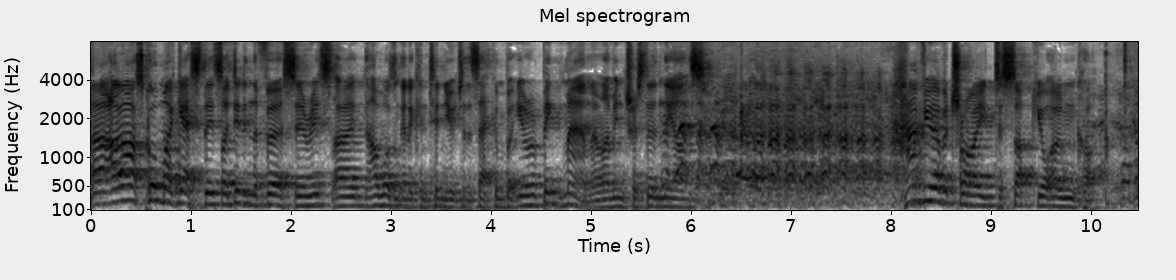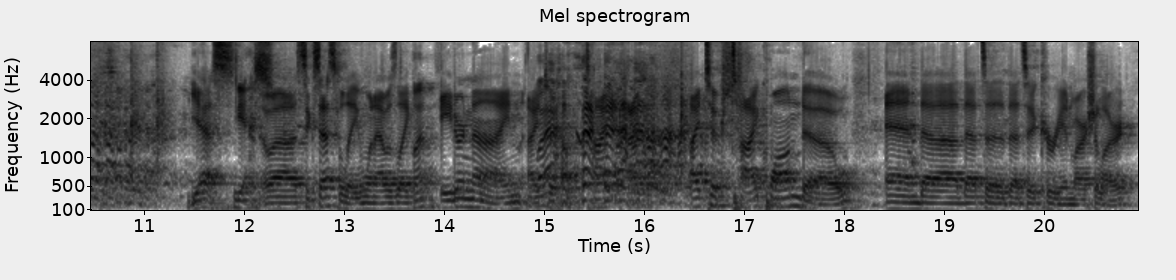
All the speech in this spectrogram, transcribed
Uh, I ask all my guests this. I did in the first series. I, I wasn't going to continue it to the second, but you're a big man, and I'm interested in the answer. Have you ever tried to suck your own cock? Yes. Yes. Uh, successfully, when I was like What? eight or nine, I Wow. took I, I took taekwondo, and uh, that's a that's a Korean martial art.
